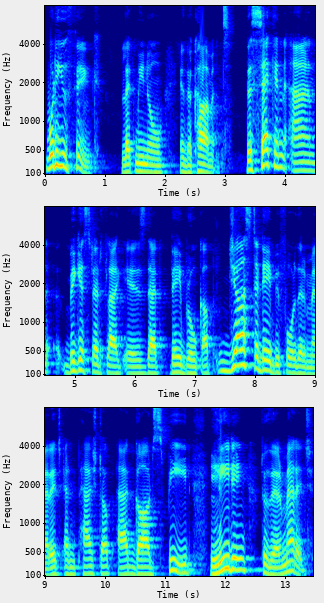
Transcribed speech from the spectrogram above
What do you think? Let me know in the comments. The second and biggest red flag is that they broke up just a day before their marriage and patched up at God's speed, leading to their marriage.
